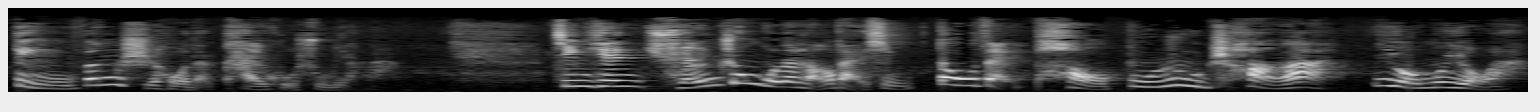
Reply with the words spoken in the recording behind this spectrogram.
顶峰时候的开户数量了。今天全中国的老百姓都在跑步入场啊，有木有啊？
